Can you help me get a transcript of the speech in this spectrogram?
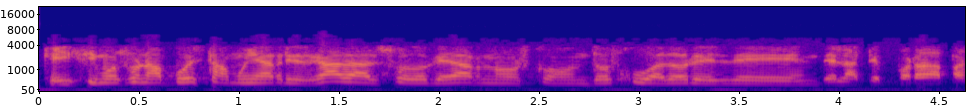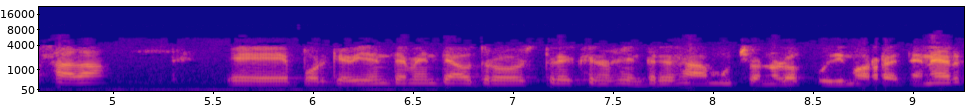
que hicimos una apuesta muy arriesgada al solo quedarnos con dos jugadores de, la temporada pasada, eh, porque evidentemente a otros tres que nos interesaba mucho no los pudimos retener.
